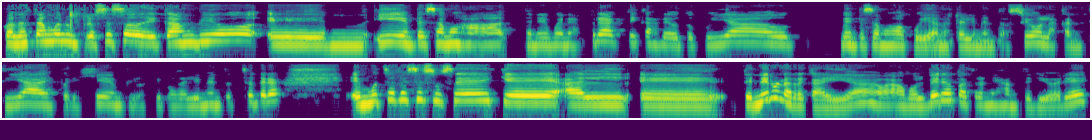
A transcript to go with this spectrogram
cuando estamos en un proceso de cambio em, y empezamos a tener buenas prácticas de autocuidado, empezamos a cuidar nuestra alimentación, las cantidades, por ejemplo, los tipos de alimentos, eh, muchas veces sucede que al tener una recaída, a volver a patrones anteriores,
